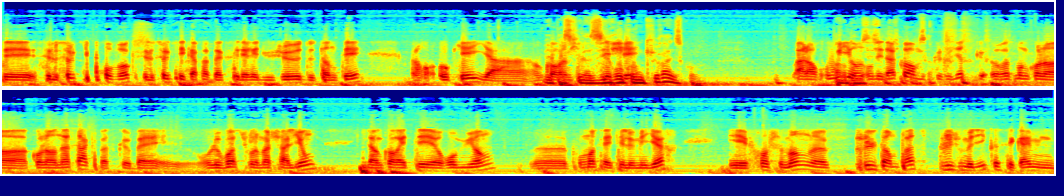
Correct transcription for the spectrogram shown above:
c'est c'est le seul qui provoque, c'est le seul qui est capable d'accélérer du jeu, de tenter. Alors ok, il y a Mais encore parce un qu'il a de zéro concurrence. Quoi. Alors oui, Pardon, on, est d'accord, mais ce que je veux dire, c'est que heureusement qu'on l'a qu'on l'a en attaque, parce que ben on le voit sur le match à Lyon, il a encore été remuant. Euh, pour moi, ça a été le meilleur. Et franchement, euh, plus le temps passe, plus je me dis que c'est quand même une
